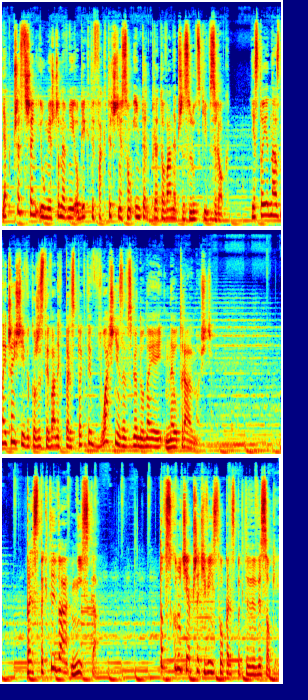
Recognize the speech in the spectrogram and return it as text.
jak przestrzeń i umieszczone w niej obiekty faktycznie są interpretowane przez ludzki wzrok. Jest to jedna z najczęściej wykorzystywanych perspektyw właśnie ze względu na jej neutralność. Perspektywa niska. To w skrócie przeciwieństwo perspektywy wysokiej.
